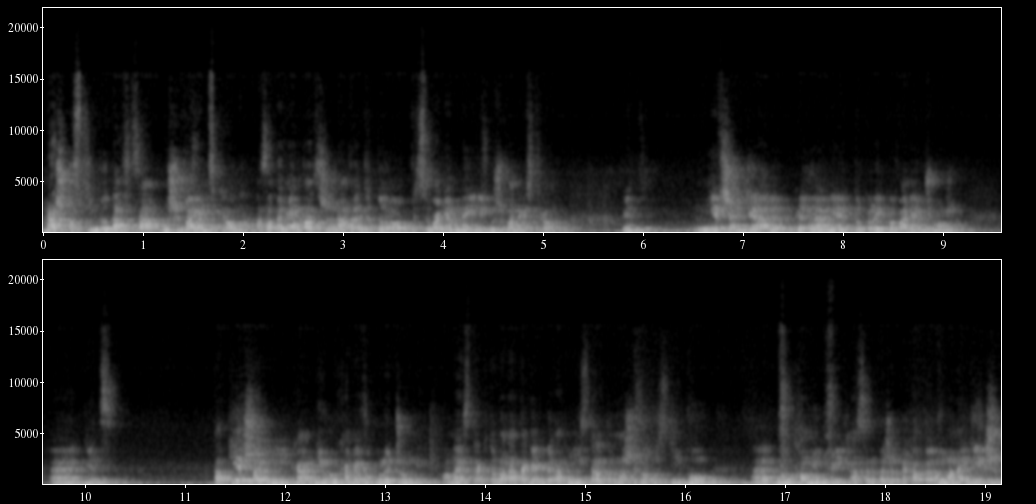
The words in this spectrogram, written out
nasz hostingodawca używając Krona. A zapewniam Was, że nawet do wysyłania maili używany jest Kron. Więc nie wszędzie, ale generalnie do kolejkowania już może. E, więc ta pierwsza linijka nie uruchamia w ogóle Joomla. Ona jest traktowana tak, jakby administrator naszego hostingu e, uruchomił plik na serwerze PHP. On ma największy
